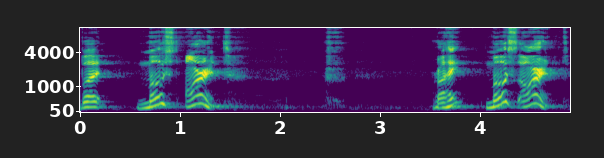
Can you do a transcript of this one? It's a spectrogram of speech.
but most aren't. right? Most aren't.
